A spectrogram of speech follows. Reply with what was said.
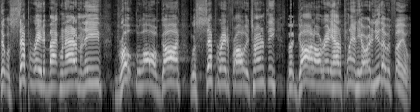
that was separated back when Adam and Eve broke the law of God, was separated for all eternity, but God already had a plan. He already knew they would fail.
